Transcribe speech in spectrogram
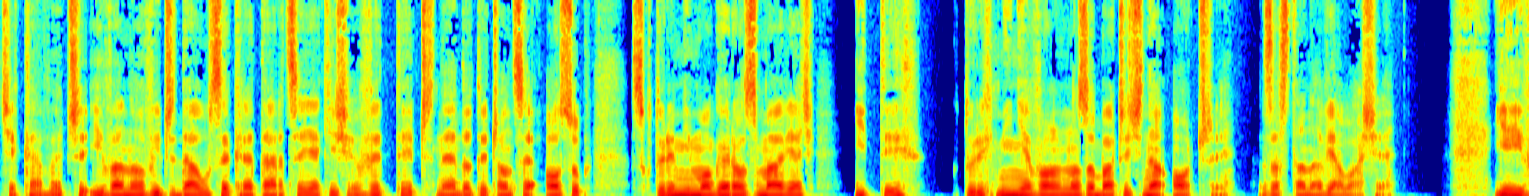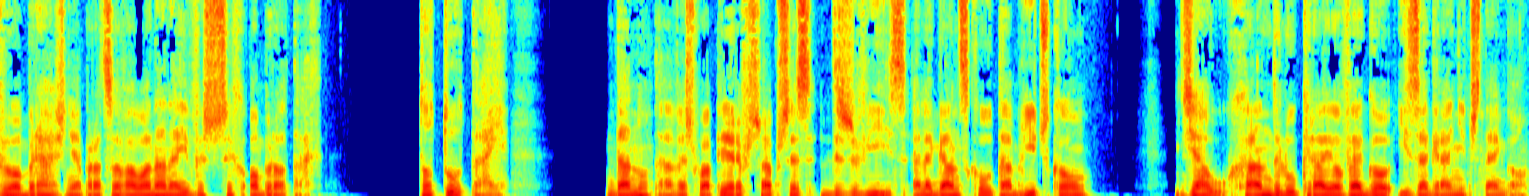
Ciekawe, czy Iwanowicz dał sekretarce jakieś wytyczne dotyczące osób, z którymi mogę rozmawiać i tych, których mi nie wolno zobaczyć na oczy, zastanawiała się. Jej wyobraźnia pracowała na najwyższych obrotach. To tutaj. Danuta weszła pierwsza przez drzwi z elegancką tabliczką Dział Handlu Krajowego i Zagranicznego.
